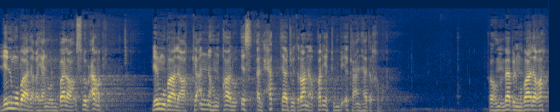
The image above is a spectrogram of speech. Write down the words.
للمبالغة يعني والمبالغة أسلوب عربي. للمبالغة كأنهم قالوا اسأل حتى جدران القرية تنبئك عن هذا الخبر. فهو من باب المبالغة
